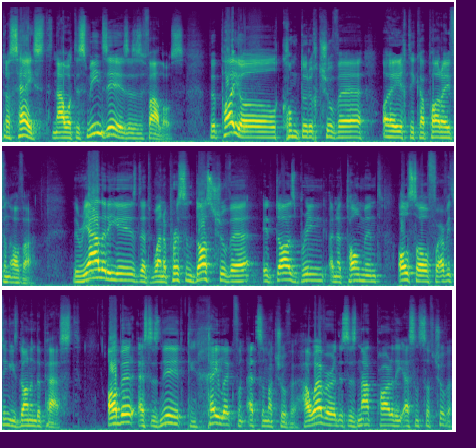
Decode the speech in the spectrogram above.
Das heißt, now what this means is as follows. Bepayol kommt tshuva euch die kapara von Ovar. The reality is that when a person does shuvah, it does bring an atonement also for everything he's done in the past. Aber es ist nicht kein Chelek von Etzem tshuva. However, this is not part of the essence of tshuva.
